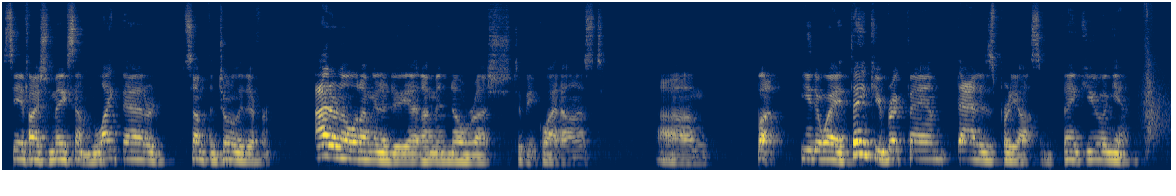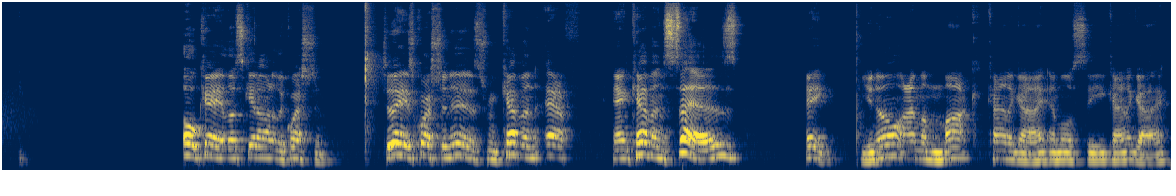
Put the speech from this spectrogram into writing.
see if I should make something like that or something totally different. I don't know what I'm going to do yet. I'm in no rush, to be quite honest. Um, but either way, thank you, BrickPham. That is pretty awesome. Thank you again. Okay, let's get on to the question. Today's question is from Kevin F. And Kevin says, Hey, you know I'm a MOC kind of guy, MOC kind of guy.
